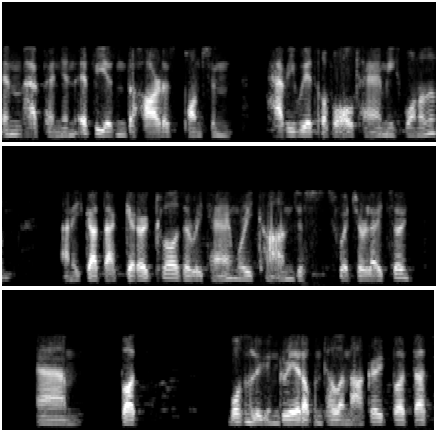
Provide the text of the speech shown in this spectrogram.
in my opinion, if he isn't the hardest punching heavyweight of all time, he's one of them. And he's got that get out clause every time where he can just switch your lights out. Um, but wasn't looking great up until the knockout. But that's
